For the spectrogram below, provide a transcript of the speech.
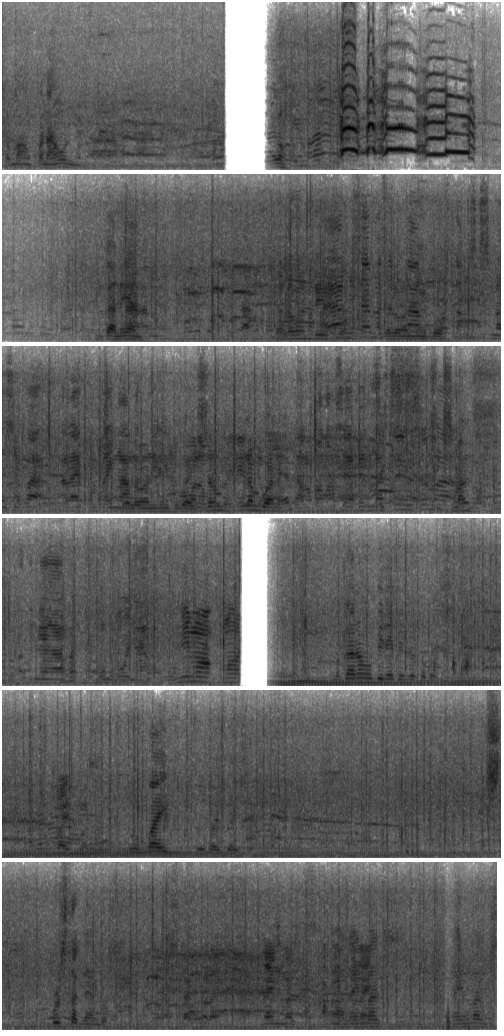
Sama ang panahon. Yo. Magkano yan? Dalawang libo. Dalawang libo. Dalawang libo guys. Ilang, ilang buwan na yan? Six, six months. Hindi mo, mo. Magkano mo binibenta to guys? 2.5 2.5 guys eh. Full stag na yan boss? 9 months. Ah, 9 months 9 months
